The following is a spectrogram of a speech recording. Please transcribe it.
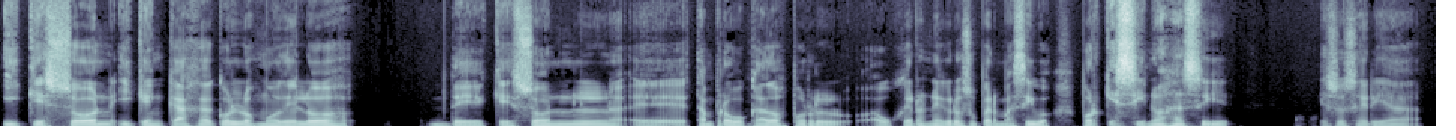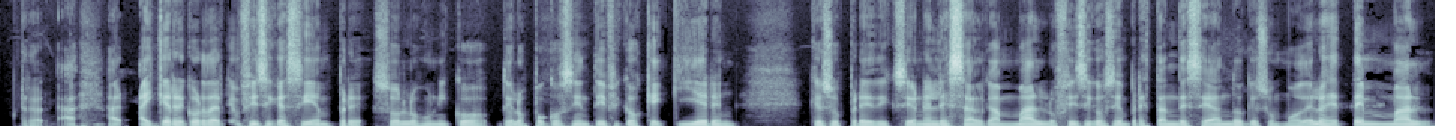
y que son y que encaja con los modelos de que son eh, están provocados por agujeros negros supermasivos. Porque si no es así, eso sería. ra- a- a- Hay que recordar que en física siempre son los únicos de los pocos científicos que quieren que sus predicciones les salgan mal. Los físicos siempre están deseando que sus modelos estén mal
